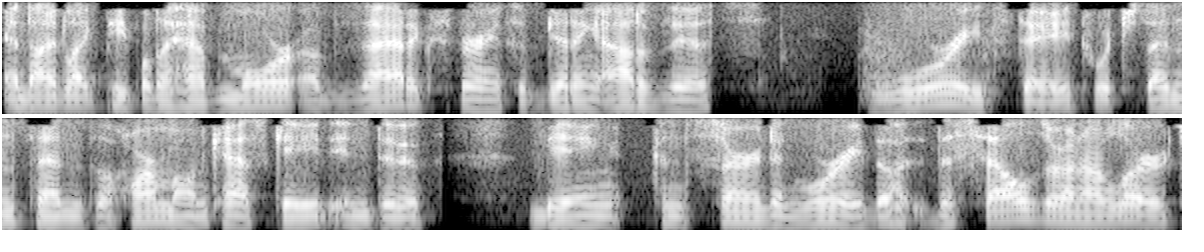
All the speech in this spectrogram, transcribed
And I'd like people to have more of that experience of getting out of this worried state, which then sends the hormone cascade into being concerned and worried. The, the cells are on alert,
